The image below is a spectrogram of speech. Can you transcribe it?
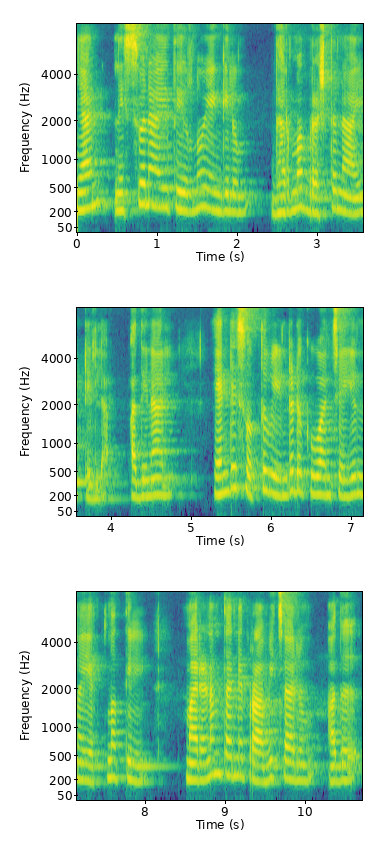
ഞാൻ നിസ്വനായി തീർന്നു എങ്കിലും ധർമ്മഭ്രഷ്ടനായിട്ടില്ല. അതിനാൽ എന്റെ സ്വത്ത് വീണ്ടെടുക്കുവാൻ ചെയ്യുന്ന യത്നത്തിൽ മരണം തന്നെ പ്രാപിച്ചാലും അത്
